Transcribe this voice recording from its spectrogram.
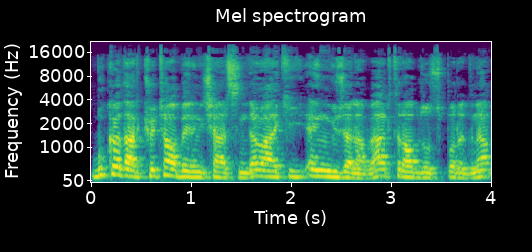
Bu kadar kötü haberin içerisinde belki en güzel haber Trabzonspor adına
